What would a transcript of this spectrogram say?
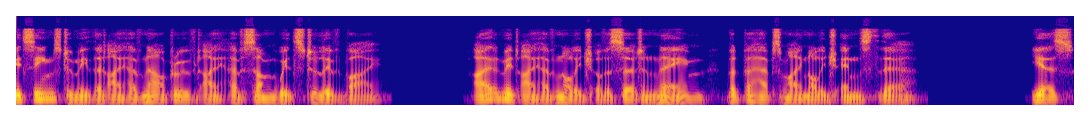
It seems to me that I have now proved I have some wits to live by. I admit I have knowledge of a certain name, but perhaps my knowledge ends there. Yes,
